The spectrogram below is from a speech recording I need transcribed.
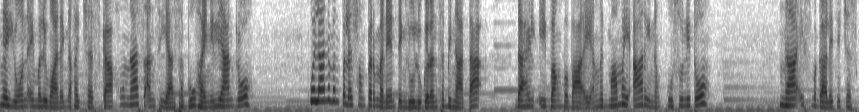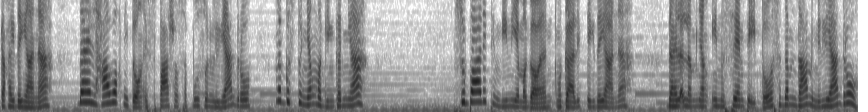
Ngayon ay maliwanag na kay Cheska kung nasaan siya sa buhay ni Leandro. Wala naman pala siyang permanenteng lulugaran sa binata dahil ibang babae ang nagmamay-ari ng puso nito. Nais magalit ni Cheska kay Diana dahil hawak nito ang espasyo sa puso ni Leandro na gusto niyang maging kanya. Subalit hindi niya magalit kay Diana dahil alam niyang inosente ito sa damdamin ni Leandro.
